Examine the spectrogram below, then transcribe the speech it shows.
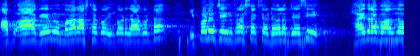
ఆ- గేమ్ మహారాష్ట్రకు ఇంకోటి కాకుండా ఇప్పటి నుంచే ఇన్ఫ్రాస్ట్రక్చర్ డెవలప్ చేసి హైదరాబాద్లో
